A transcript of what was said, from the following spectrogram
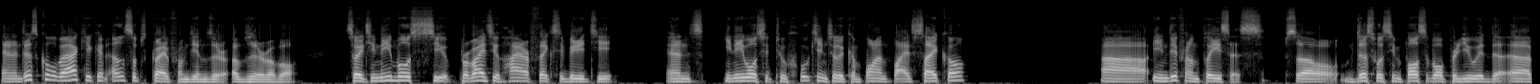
And in this callback, you can unsubscribe from the observable. So it enables you, provides you higher flexibility and enables you to hook into the component lifecycle uh, in different places. So this was impossible pretty with the, uh,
